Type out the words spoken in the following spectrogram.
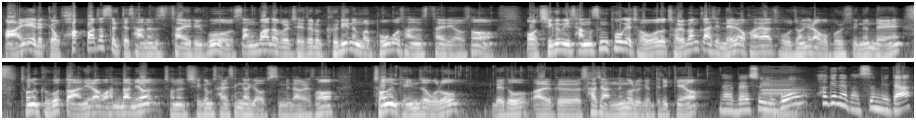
아예 이렇게 확 빠졌을 때 사는 스타일이고 쌍바닥을 제대로 그리는 걸 보고 사는 스타일이어서 어, 지금 이 상승폭에 적어도 절반까지 내려가야 조정이라고 볼 수 있는데 저는 그것도 아니라고 한다면 저는 지금 살 생각이 없습니다. 그래서 저는 개인적으로 매도 아, 그 사지 않는 걸 의견 드릴게요. 네, 매수 유보 확인해 봤습니다.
